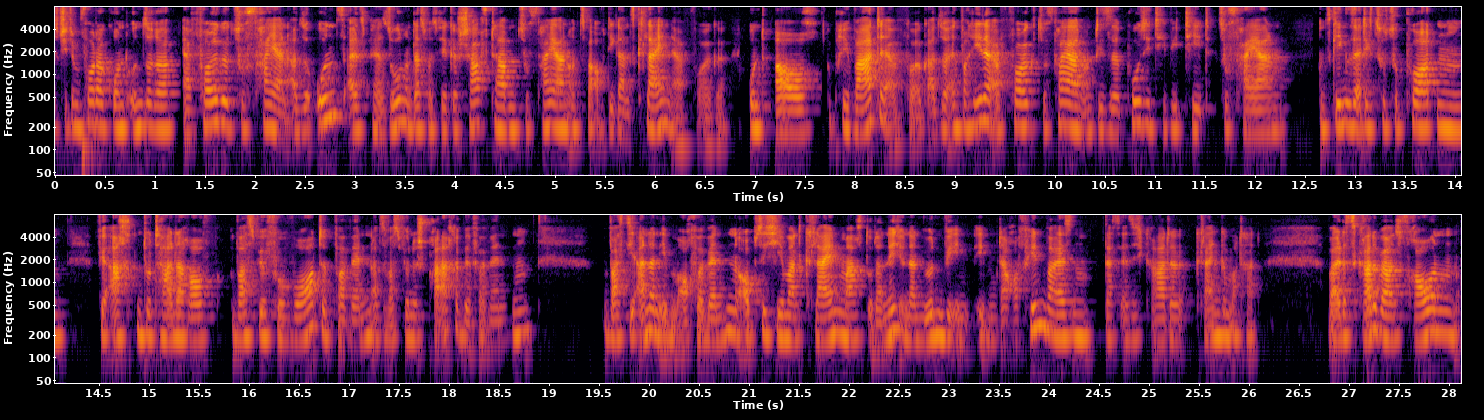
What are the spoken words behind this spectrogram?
steht im Vordergrund, unsere Erfolge zu feiern. Also uns als Person und das, was wir geschafft haben, zu feiern. Und zwar auch die ganz kleinen Erfolge. Und auch private Erfolge. Also einfach jeder Erfolg zu feiern und diese Positivität zu feiern. Uns gegenseitig zu supporten. Wir achten total darauf, was wir für Worte verwenden, also was für eine Sprache wir verwenden was die anderen eben auch verwenden, ob sich jemand klein macht oder nicht. Und dann würden wir ihn eben darauf hinweisen, dass er sich gerade klein gemacht hat. Weil das gerade bei uns Frauen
